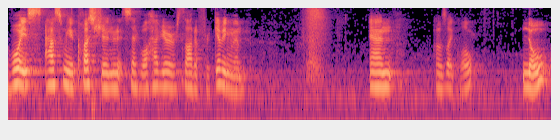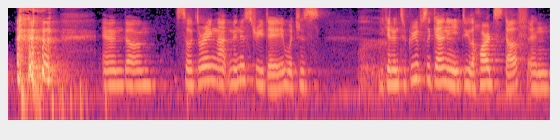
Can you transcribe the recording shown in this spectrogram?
voice asked me a question, and it said, "Well, have you ever thought of forgiving them?" And I was like, "Well, no." and um, so during that ministry day, which is you get into groups again and you do the hard stuff, and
